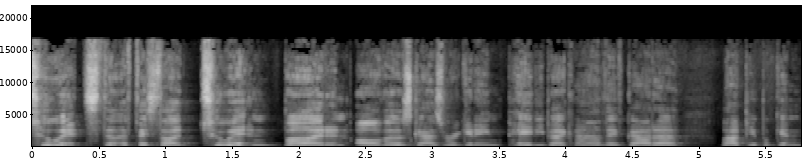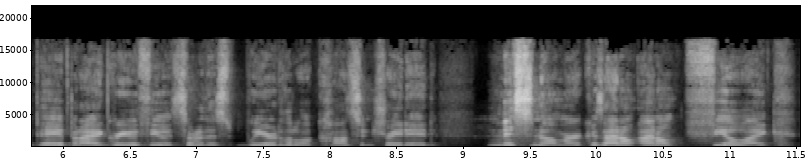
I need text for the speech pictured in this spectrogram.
Tuitt still. If they still had Tuitt and Bud and all those guys were getting paid, you'd be like, oh, they've got a, a lot of people getting paid. But I agree with you. It's sort of this weird little concentrated misnomer because I don't I don't feel like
